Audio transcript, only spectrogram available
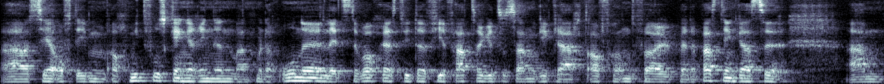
äh, sehr oft eben auch mit Fußgängerinnen, manchmal auch ohne, letzte Woche erst wieder vier Fahrzeuge zusammengekracht, Auffahrunfall bei der Bastiengasse, ähm,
